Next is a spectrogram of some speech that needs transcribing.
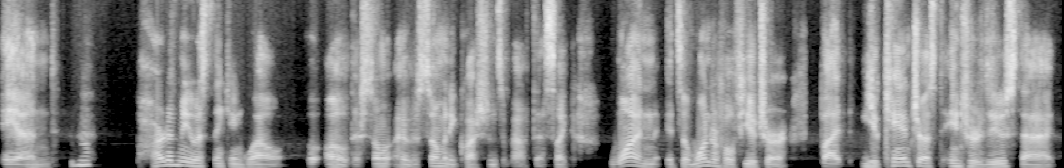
And mm-hmm. part of me was thinking, well, oh, there's so I have so many questions about this. Like one, it's a wonderful future, but you can't just introduce that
